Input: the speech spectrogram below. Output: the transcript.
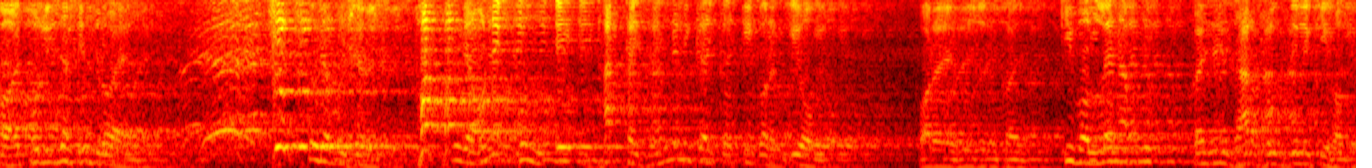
কয়, কলিজা ছিদ্র হয়ে যায়। চুপ করে বসে রয়েছে। করে অনেকক্ষণ এই ধাক্কাইতে কি করেন, কি হবে? পরে হুজুরে কয়, কি বললেন আপনি? কয় যে, ঝাড় ফুক দিলে কি হবে?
